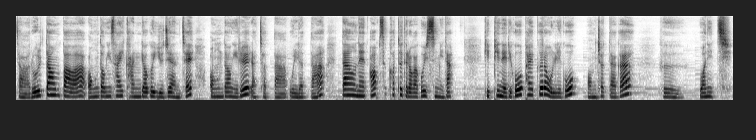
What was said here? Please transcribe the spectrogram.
자, 롤다운 바와 엉덩이 사이 간격을 유지한 채 엉덩이를 낮췄다, 올렸다, 다운 앤 업 스커트 들어가고 있습니다. 깊이 내리고 팔 끌어올리고 멈췄다가 후, 원위치.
